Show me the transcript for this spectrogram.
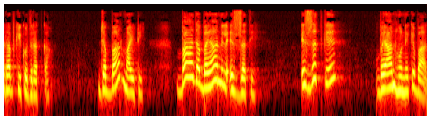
رب کی قدرت کا۔ جبار مائٹی۔ بعد بیان العزتی عزت کے بیان ہونے کے بعد۔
